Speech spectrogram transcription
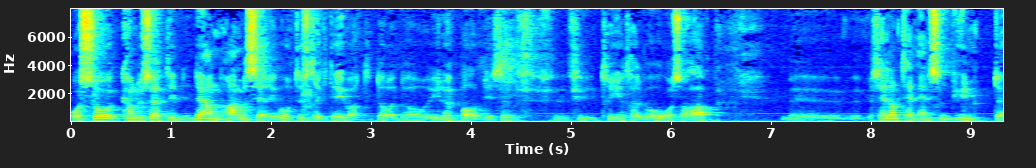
Og så kan du si at det, andre vi ser i vårt distrikt, er jo at der, der, i løpet av disse f- f- 33 åra så har selv om tendensen begynte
